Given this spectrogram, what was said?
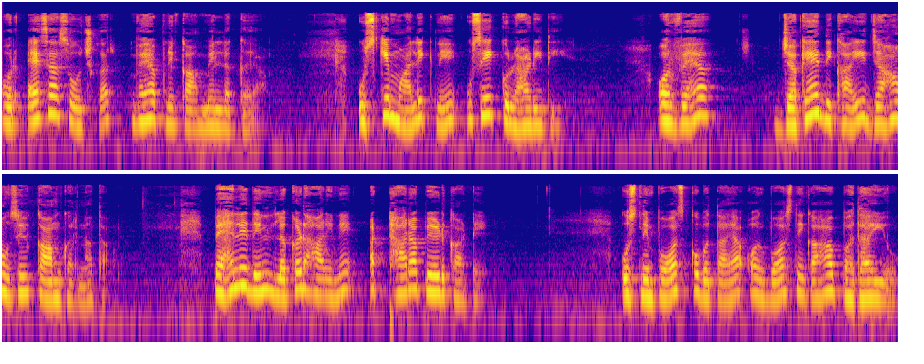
और ऐसा सोचकर वह अपने काम में लग गया। उसके मालिक ने उसे एक कुल्हाड़ी दी और वह जगह दिखाई जहाँ उसे काम करना था। पहले दिन लकड़हारे ने अट्ठारह पेड़ काटे उसने बॉस को बताया और बॉस ने कहा बधाई हो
